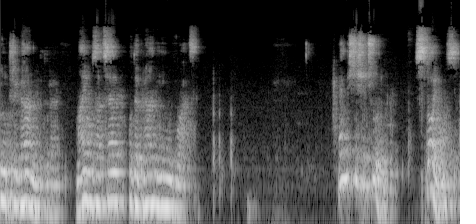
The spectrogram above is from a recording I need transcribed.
Intrygami, które mają za cel odebranie im władzy. Jak byście się czuli, stojąc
